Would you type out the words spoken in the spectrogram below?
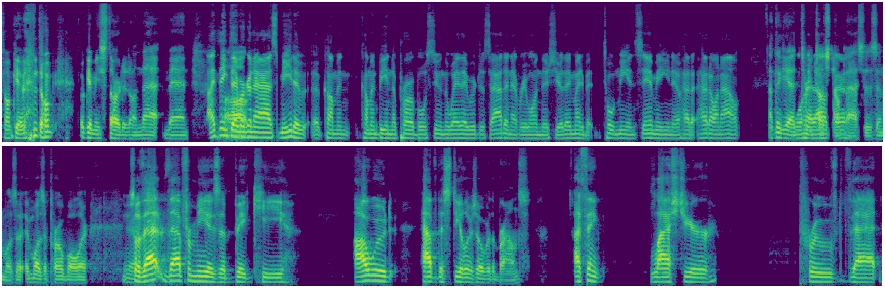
don't get don't don't get me started on that, man. I think they were uh, going to ask me to uh, come and come and be in the Pro Bowl soon. The way they were just adding everyone this year, they might have told me and Sammy, you know, head head on out. I think he had we'll three touchdown passes and was a and was a Pro Bowler. Yeah. So that that for me is a big key I would have the Steelers over the Browns. I think last year proved that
